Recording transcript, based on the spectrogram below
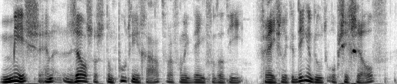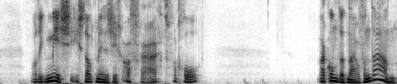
mis, en zelfs als het om Poetin gaat, waarvan ik denk van dat hij vreselijke dingen doet op zichzelf. Wat ik mis is dat men zich afvraagt van goh, waar komt dat nou vandaan?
